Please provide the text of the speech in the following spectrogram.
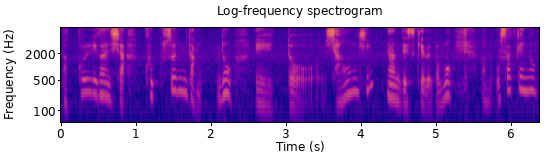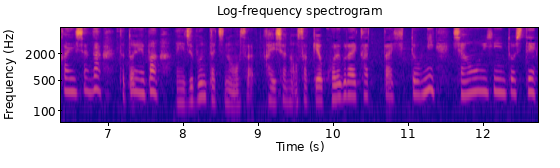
マッコリ会社クックスンダンの、えー、っと社音品なんですけれどもあのお酒の会社が例えば、え自分たちの会社のお酒をこれぐらい買った人に社音品として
